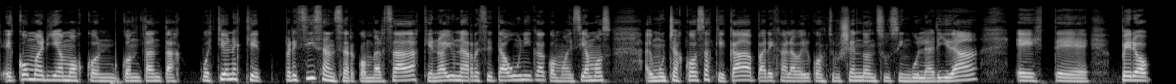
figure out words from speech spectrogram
Eh, ¿Cómo haríamos con, con tantas cuestiones que precisan ser conversadas, que no hay una receta única, como decíamos, hay muchas cosas que cada pareja la va a ir construyendo en su singularidad, este, pero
